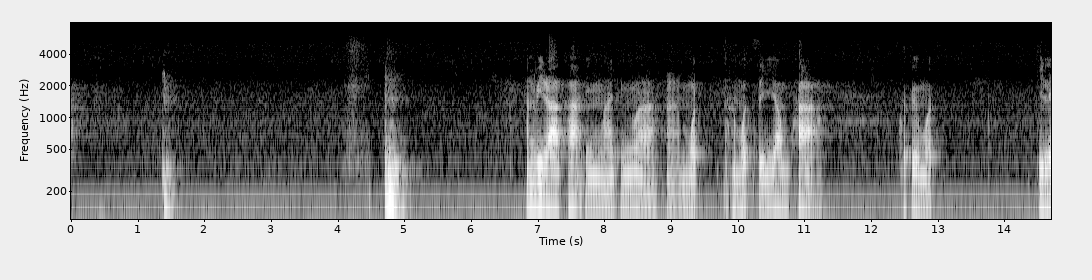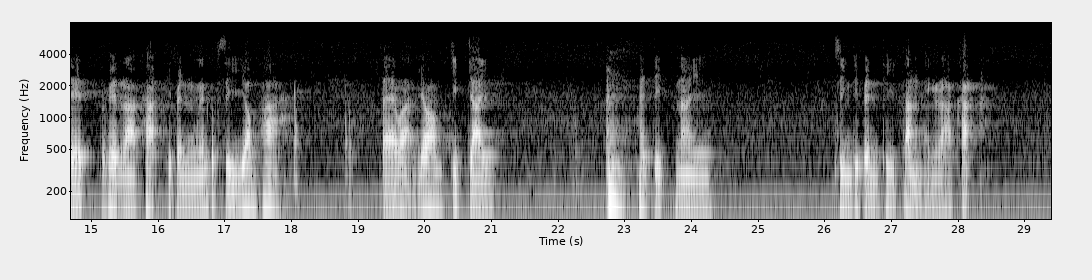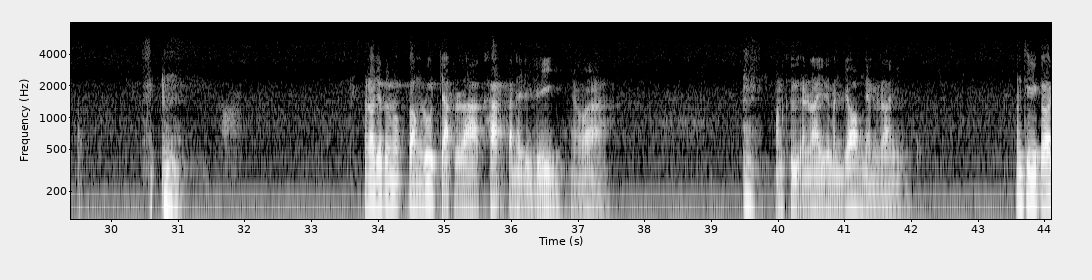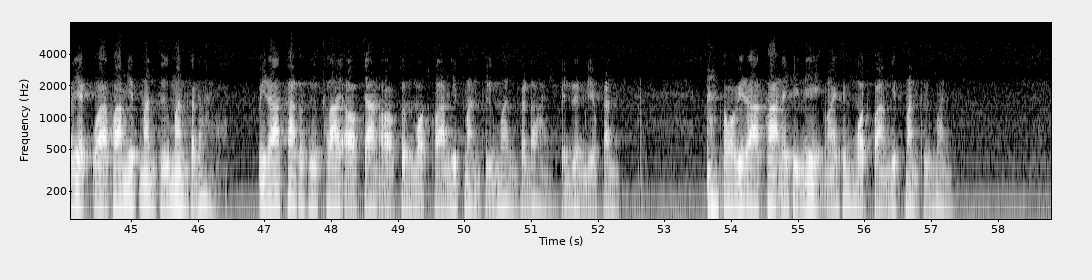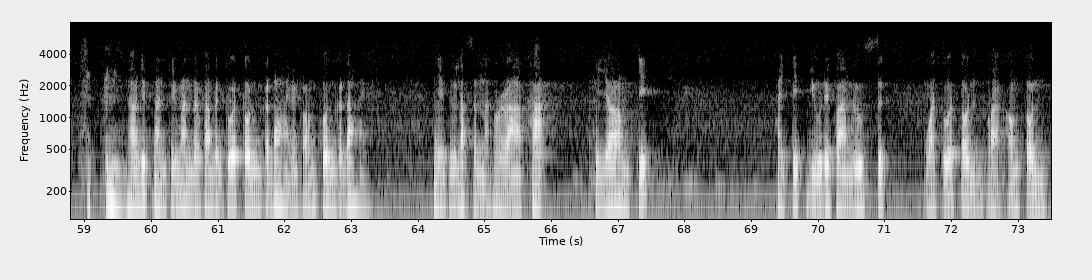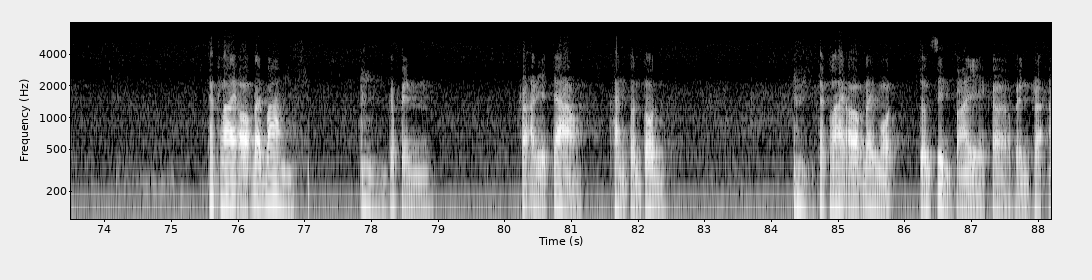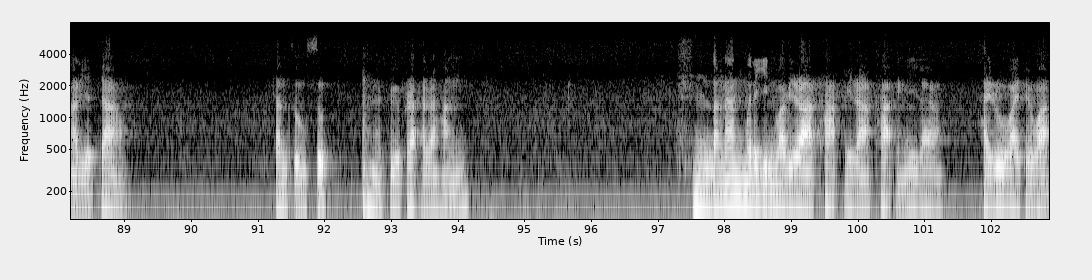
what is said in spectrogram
อันวิราคะจึงหมายถึงว่าหมดหมดสีย้อมผ้า ก็คือหมดกิเลสประเภทราคะที่เป็นเหมือนกับสีย้อมผ้า แต่ว่าย้อมจิตใจ ให้ติดในสิ่งที่เป็นที่ตั้งแห่งราคะ เราจะต้องต้องรู้จักราคะกันให้ดีๆว่า มันคืออะไรหรือมันย่อมอย่างไรบางทีก็เรียกว่าความยึดมั่นถือมั่นก็ได้ วิราคะก็คือคลายออกจางออกจนหมดความยึดมั่นถือมั่นก็ได้ เป็นเรื่องเดียวกันคำว่าวิราคะในที่นี้หมายถึงหมดความยึดมั่นถือมั่นความยึดมั่นถือมั่นโดยความเป็นตัวตนก็ได้เป็นของตนก็ได้ นี่คือลักษณะของราคะย้อมจิต ให้จิตอยู่ด้วยความรู้สึกว่าตัวตนว่าของตน ถ้าคลายออกได้บ้าง ก็เป็นพระอริยเจ้าขั้นต้นๆถ้าคลายออกได้หมดจนสิ้นไปก็เป็นพระอริยเจ้า ขั้นสูงสุด คือพระอรหันต์ดังนั้นเมื่อได้ยินว่าวิราคะ วิราคะอย่างนี้แล้ว ให้รู้ไว้เถอะว่า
